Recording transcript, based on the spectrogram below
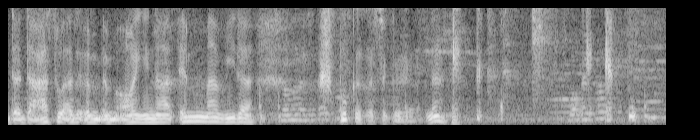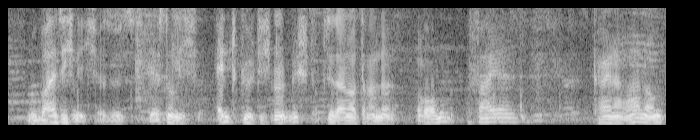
da, da, hast du also im, im, Original immer wieder Spuckerisse gehört, ne? Weiß ich nicht. Also der ist noch nicht endgültig gemischt. Ob sie da noch dran rumfeilen, keine Ahnung.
